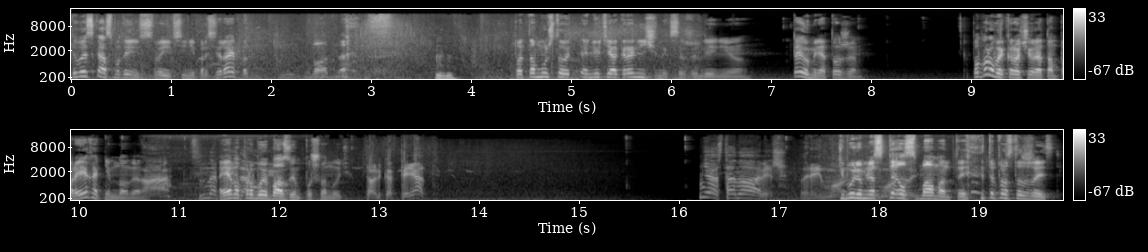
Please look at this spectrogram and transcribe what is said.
Ты войска, смотри, свои все не просирай. под- Ладно. Потому что они у тебя ограничены, к сожалению. Да и у меня тоже. Попробуй, короче говоря, там проехать немного. А? А я попробую базу им пушануть. Только вперед. Не остановишь. Ремонт Тем более у меня стелс мамонты. Это просто жесть.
